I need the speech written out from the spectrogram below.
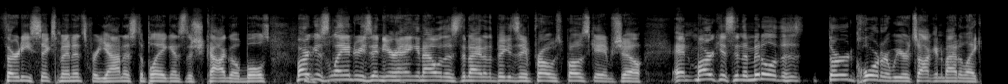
36 minutes for Giannis to play against the Chicago Bulls. Marcus Landry's in here hanging out with us tonight on the Pick and Save Pros post game show. And Marcus, in the middle of the third quarter, we were talking about it like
